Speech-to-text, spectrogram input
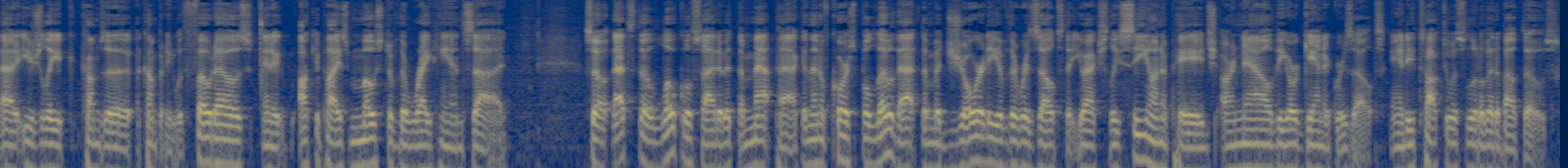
Uh, it usually comes accompanied with photos, and it occupies most of the right hand side. So that's the local side of it, the map pack. And then, of course, below that, the majority of the results that you actually see on a page are now the organic results. Andy, talk to us a little bit about those.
